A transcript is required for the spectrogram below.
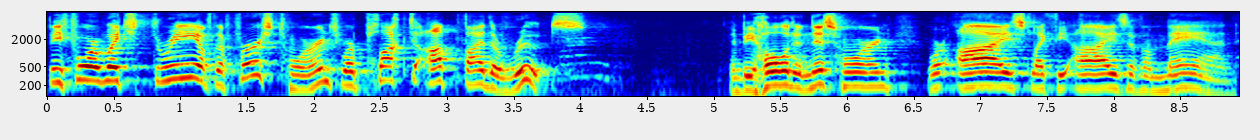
before which three of the first horns were plucked up by the roots. And behold, in this horn were eyes like the eyes of a man,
